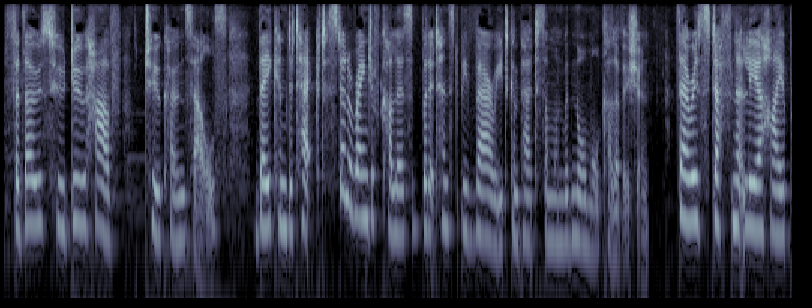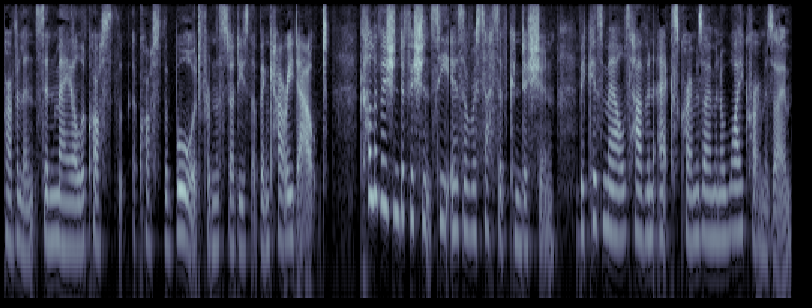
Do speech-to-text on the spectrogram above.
For those who do have two cone cells, they can detect still a range of colours, but it tends to be varied compared to someone with normal colour vision. There is definitely a higher prevalence in male across the, across the board from the studies that have been carried out. Colour vision deficiency is a recessive condition because males have an X chromosome and a Y chromosome.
